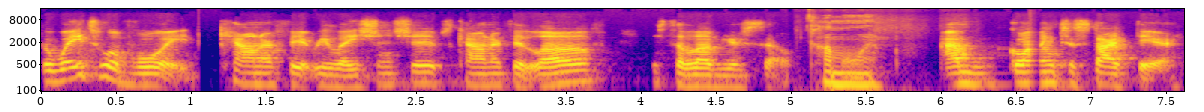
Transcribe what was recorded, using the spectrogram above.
The way to avoid counterfeit relationships, counterfeit love, is to love yourself. Come on. I'm going to start there.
